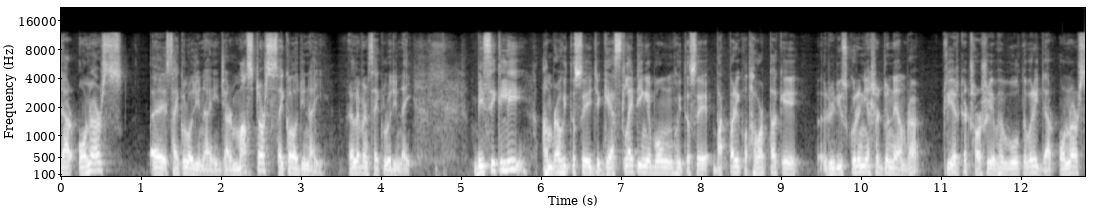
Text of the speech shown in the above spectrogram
যার অনার্স সাইকোলজি নাই, যার মাস্টার্স সাইকোলজি নাই রেলেভেন্ট সাইকোলজি নাই। বেসিক্যালি আমরা হইতেছে এই যে গ্যাস লাইটিং এবং হইতেছে বাটপারি কথাবার্তাকে রিডিউস করে নিয়ে আসার জন্য আমরা ক্লিয়ার কাট সরাসরি এভাবে বলতে পারি, যার অনার্স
